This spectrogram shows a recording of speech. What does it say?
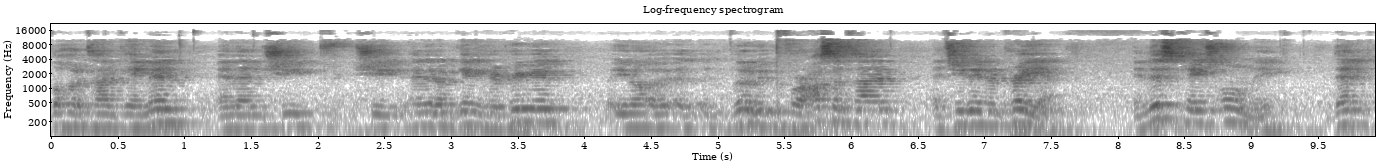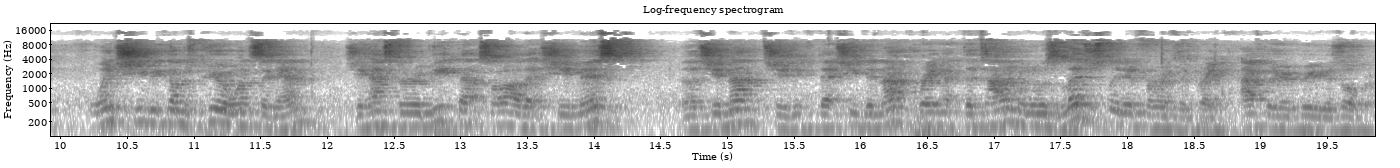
Dhuhr time came in, and then she she ended up getting her period, you know, a, a little bit before Asr time, and she didn't pray yet. In this case only, then when she becomes pure once again, she has to repeat that salah that she missed that she not she, that she did not pray at the time when it was legislated for her to pray after her period is over.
